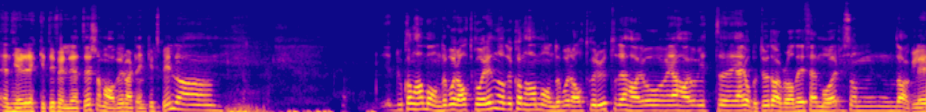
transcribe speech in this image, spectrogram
en hel rekke tilfeldigheter som avgjør hvert enkelt spill. Du kan ha måneder hvor alt går inn, og du kan ha måneder hvor alt går ut. Har jo, jeg, har jo mitt, jeg jobbet jo i Dagbladet i fem år som daglig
